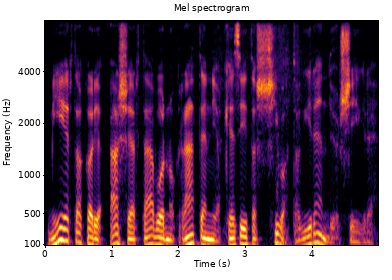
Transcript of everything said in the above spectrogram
miért akarja Asher tábornok rátenni a kezét a sivatagi rendőrségre?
